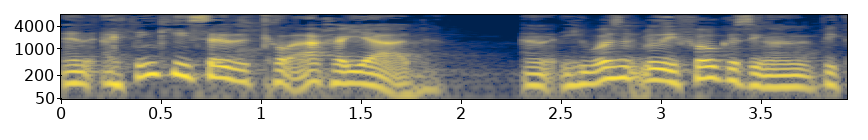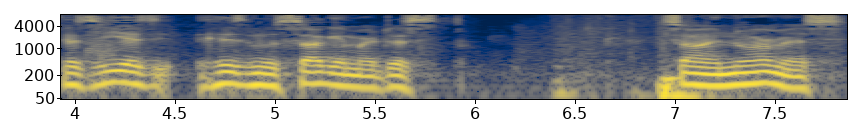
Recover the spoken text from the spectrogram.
And I think he said it Kalachar Yad. And he wasn't really focusing on it because he has, his musagim are just so enormous.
